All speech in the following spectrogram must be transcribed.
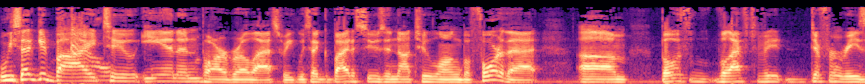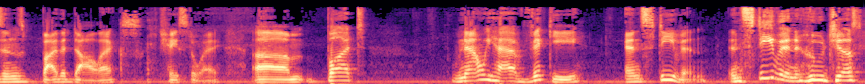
We said goodbye Ow. to Ian and Barbara last week. We said goodbye to Susan not too long before that. Um, both left for different reasons by the Daleks, chased away. Um, but now we have Vicky and Steven. And Steven, who just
